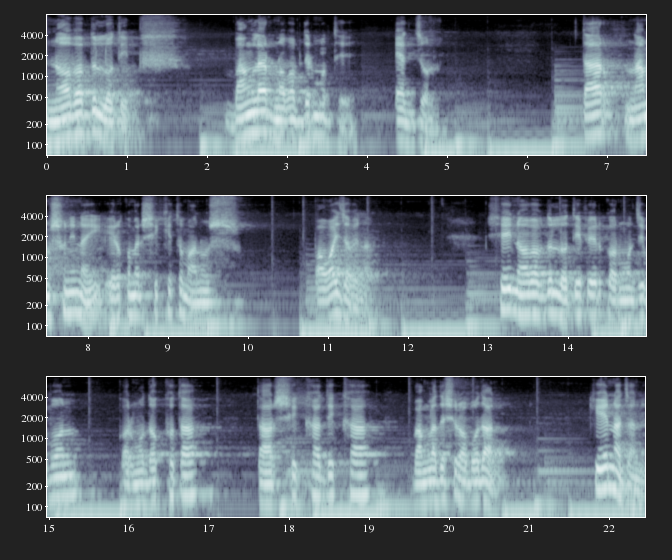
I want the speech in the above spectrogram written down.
নবাব আব্দুল লতিফ, বাংলার নবাবদের মধ্যে একজন। তার নাম শুনি নাই, এরকমের শিক্ষিত মানুষ পাওয়াই যাবে না। সেই নবাব আব্দুল লতিফের কর্মজীবন, কর্মদক্ষতা, তার শিক্ষা দীক্ষা, বাংলাদেশের অবদান, কে না জানে?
